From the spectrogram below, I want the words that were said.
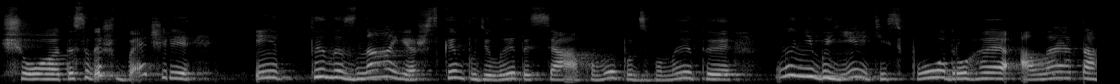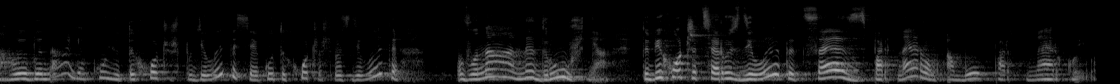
що ти сидиш ввечері і ти не знаєш, з ким поділитися, кому подзвонити. Ну, ніби є якісь подруги, але та глибина, якою ти хочеш поділитися, яку ти хочеш розділити, вона не дружня. Тобі хочеться розділити це з партнером або партнеркою.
